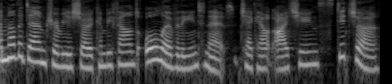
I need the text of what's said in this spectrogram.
Another Damn Trivia Show can be found all over the internet. Check out iTunes, Stitcher,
